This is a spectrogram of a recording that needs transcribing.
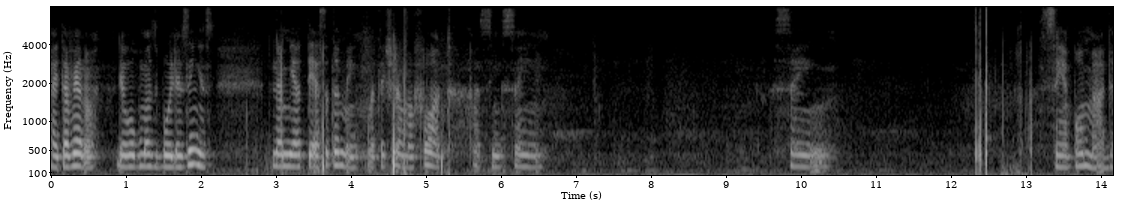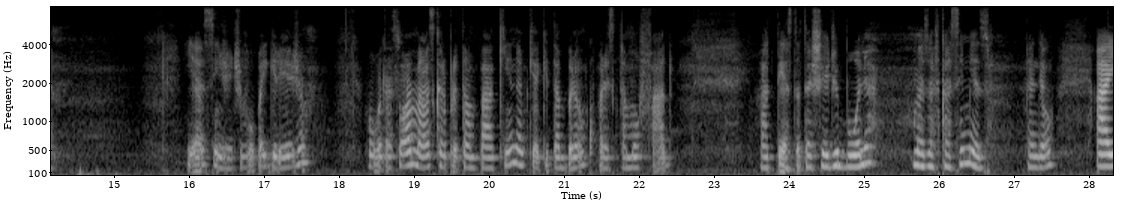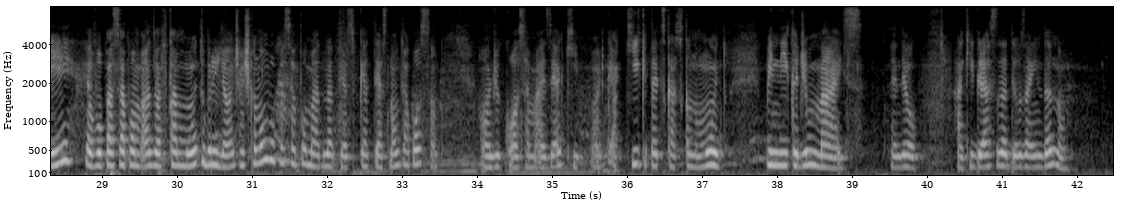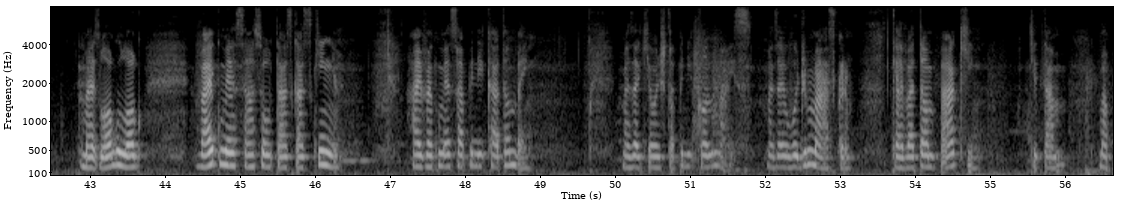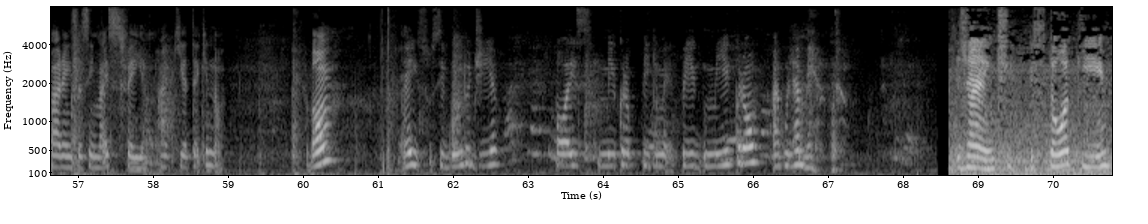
Aí tá vendo, ó? Deu algumas bolhazinhas na minha testa também. Vou até tirar uma foto, assim, sem sem sem a pomada. E é assim, gente, eu vou pra igreja. Vou botar só a máscara pra tampar aqui, né? Porque aqui tá branco, parece que tá mofado. A testa tá cheia de bolha, mas vai ficar assim mesmo, entendeu? Aí eu vou passar a pomada, vai ficar muito brilhante. Acho que eu não vou passar a pomada na testa, porque a testa não tá coçando. Onde coça mais é aqui. Onde, aqui que tá descascando muito, pinica demais entendeu? Aqui, graças a Deus, ainda não. Mas logo, logo vai começar a soltar as casquinhas, aí vai começar a pinicar também. Mas aqui é onde tá pinicando mais. Mas aí eu vou de máscara, que aí vai tampar aqui, que tá uma aparência assim mais feia. Aqui até que não. Tá bom? É isso, segundo dia pós micro, micro agulhamento. Gente, estou aqui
